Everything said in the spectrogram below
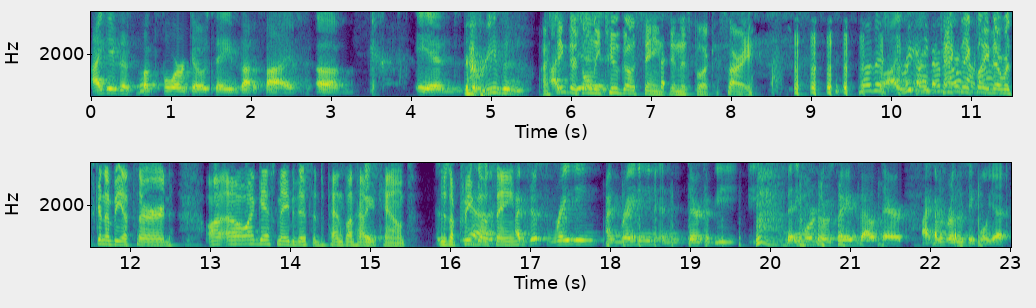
I gave this book four Gosseyns out of five, um, and the reason I think there's only two Gosseyns in this book. Sorry. No, there's Well, three. we? Technically, there was going to be a third. Uh, oh, I guess maybe there's. It depends on how you count. There's a pre Yeah, Go this- I'm just rating. I'm rating, and there could be many more Gosseyns out there. I haven't read the sequel yet,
